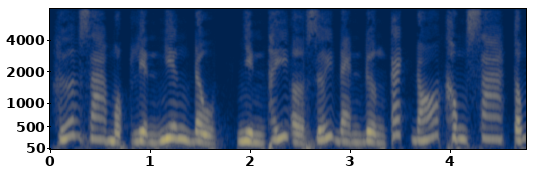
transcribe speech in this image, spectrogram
hứa ra một liền nghiêng đầu, nhìn thấy ở dưới đèn đường cách đó không xa tống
